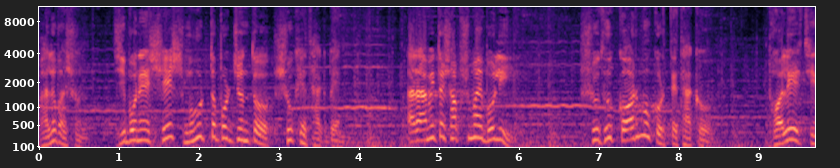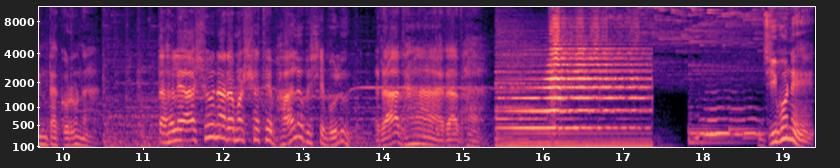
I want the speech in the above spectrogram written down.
ভালোবাসুন। জীবনের শেষ মুহূর্ত পর্যন্ত সুখে থাকবেন। আর আমি তো সবসময় বলি, শুধু কর্ম করতে থাকো, ফলের চিন্তা করো না। তাহলে আসুন আর আমার সাথে ভালোবেসে বলুন, রাধা রাধা। জীবনে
